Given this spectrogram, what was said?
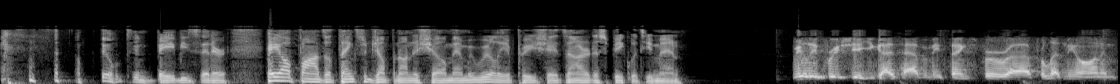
Built-in babysitter. Hey, Alfonso, thanks for jumping on the show, man. We really appreciate it. It's an honor to speak with you, man. Really appreciate you guys having me. Thanks for uh, for letting me on and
